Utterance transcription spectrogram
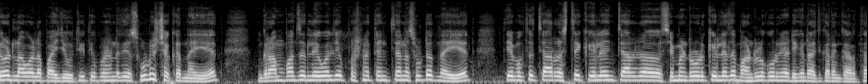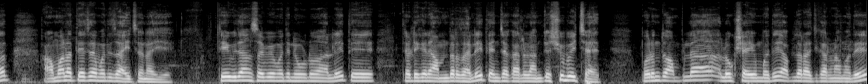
तड लावायला पाहिजे होती ते प्रश्न ते सोडूच शकत नाही आहेत ग्रामपंचायत लेवलचे प्रश्न त्यांना सुटत नाही आहेत ते फक्त चार रस्ते केले आणि चार सिमेंट रोड केल्याचं भांडवल करून या ठिकाणी राजकारण करतात. आम्हाला त्याच्यामध्ये जायचं नाही आहे ते विधानसभेमध्ये निवडून आले ते त्या ठिकाणी आमदार झाले त्यांच्या कार्याला आमच्या शुभेच्छा आहेत. परंतु आपल्या लोकशाहीमध्ये आपल्या राजकारणामध्ये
